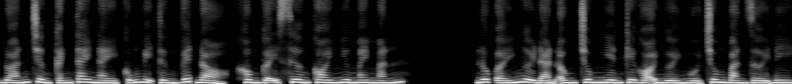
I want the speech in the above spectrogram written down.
đoán chừng cánh tay này cũng bị từng vết đỏ, không gãy xương coi như may mắn. Lúc ấy người đàn ông trung niên kia gọi người ngồi chung bàn rời đi,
